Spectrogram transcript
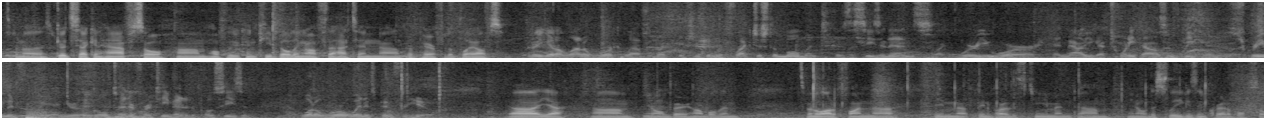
it's been a good second half. So um, hopefully we can keep building off that and uh, prepare for the playoffs. I know you got a lot of work left, but if you could reflect just a moment as the season ends, like where you were, and now you got 20,000 people screaming for you, and you're the goaltender for a team headed to the postseason. What a whirlwind it's been for you. Uh, yeah, um, you know, I'm very humbled, and it's been a lot of fun uh, being uh, being a part of this team, and um, you know, this league is incredible. So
